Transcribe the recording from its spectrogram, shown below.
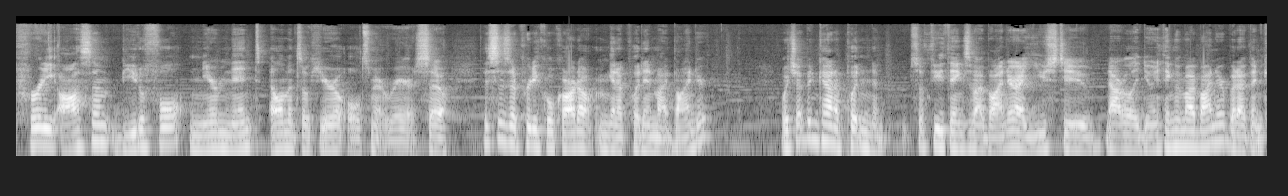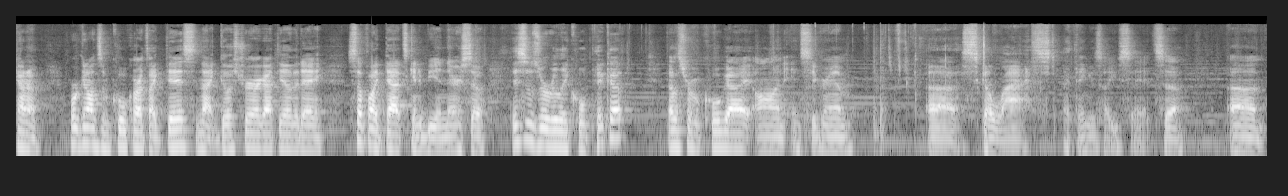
Pretty awesome, beautiful, near mint Elemental Hero Ultimate Rare. So this is a pretty cool card. I'm gonna put in my binder, which I've been kind of putting a few things in my binder. I used to not really do anything with my binder, but I've been kind of working on some cool cards like this and that Ghost Rare I got the other day. Stuff like that's gonna be in there. So this was a really cool pickup. That was from a cool guy on Instagram uh, Scalast, I think is how you say it. So um,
